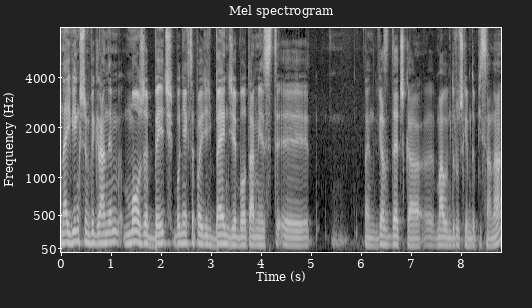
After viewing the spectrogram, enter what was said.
największym wygranym może być, bo nie chcę powiedzieć będzie, bo tam jest y, ten gwiazdeczka y, małym druczkiem dopisana.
